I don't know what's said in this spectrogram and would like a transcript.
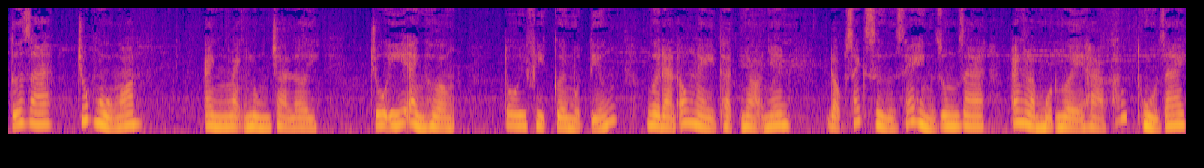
Tứ ra, chúc ngủ ngon. Anh lạnh lùng trả lời. Chú ý ảnh hưởng. Tôi phì cười một tiếng. Người đàn ông này thật nhỏ nhen. Đọc sách sử sẽ hình dung ra anh là một người hà khắc thủ dai,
